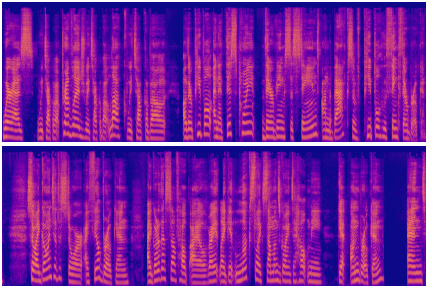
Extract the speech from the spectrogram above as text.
Whereas we talk about privilege, we talk about luck, we talk about other people. And at this point, they're being sustained on the backs of people who think they're broken. So I go into the store, I feel broken. I go to the self help aisle, right? Like it looks like someone's going to help me get unbroken. And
